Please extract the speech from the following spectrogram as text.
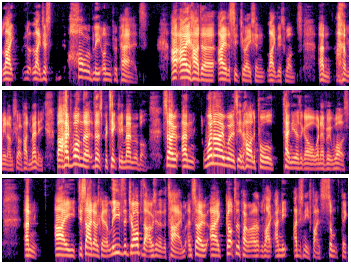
Like, like just horribly unprepared? I, I, had a I had a situation like this once. Um, I mean, I'm sure I've had many, but I had one that, that's particularly memorable. So um, when I was in Hartlepool ten years ago or whenever it was, um, I decided I was going to leave the job that I was in at the time, and so I got to the point where I was like, I need, I just need to find something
